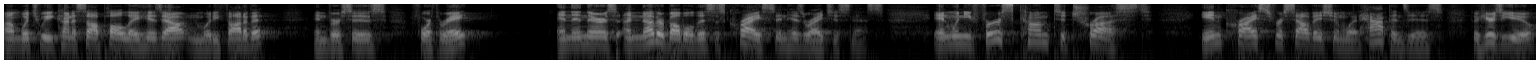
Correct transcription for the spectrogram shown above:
um, which we kind of saw Paul lay his out and what he thought of it in verses 4 through 8. And then there's another bubble. This is Christ and his righteousness. And when you first come to trust in Christ for salvation, what happens is so here's you,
